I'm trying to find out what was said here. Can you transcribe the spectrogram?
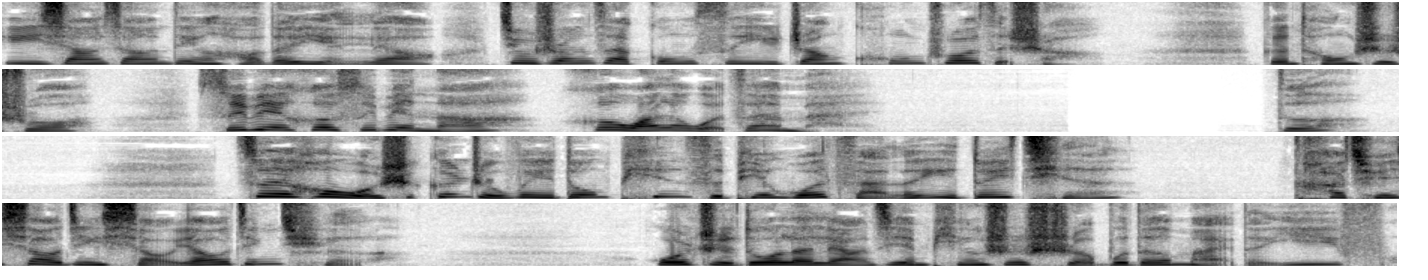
一箱箱订好的饮料就扔在公司一张空桌子上，跟同事说：“随便喝，随便拿，喝完了我再买。”得。最后，我是跟着卫东拼死拼活攒了一堆钱，他全孝敬小妖精去了，我只多了两件平时舍不得买的衣服。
